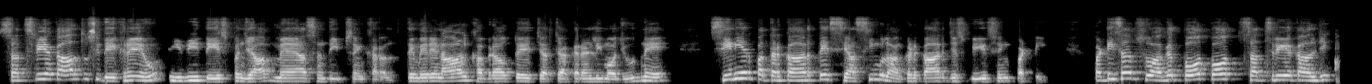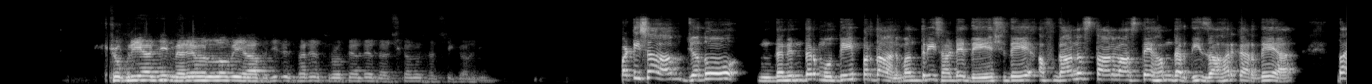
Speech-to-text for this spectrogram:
ਸਤਿ ਸ੍ਰੀ ਅਕਾਲ ਤੁਸੀਂ ਦੇਖ ਰਹੇ ਹੋ ਟੀਵੀ ਦੇਸ਼ ਪੰਜਾਬ ਮੈਂ ਆ ਸੰਦੀਪ ਸਿੰਘ ਖਰਲ ਤੇ ਮੇਰੇ ਨਾਲ ਖਬਰਾਂ ਉੱਤੇ ਚਰਚਾ ਕਰਨ ਲਈ ਮੌਜੂਦ ਨੇ ਸੀਨੀਅਰ ਪੱਤਰਕਾਰ ਤੇ ਸਿਆਸੀ ਮੁਲਾਂਕਣਕਾਰ ਜਸਬੀਰ ਸਿੰਘ ਪੱਟੀ। ਪੱਟੀ ਸਾਹਿਬ ਸਵਾਗਤ ਬਹੁਤ-ਬਹੁਤ ਸਤਿ ਸ੍ਰੀ ਅਕਾਲ ਜੀ। ਸ਼ੁਕਰੀਆ ਜੀ ਮੇਰੇ ਵੱਲੋਂ ਵੀ ਆਪ ਜੀ ਦੇ ਸਾਰੇ ਸਰੋਤਿਆਂ ਤੇ ਦਰਸ਼ਕਾਂ ਨੂੰ ਸਤਿ ਸ਼੍ਰੀ ਅਕਾਲ ਜੀ। ਪੱਟੀ ਸਾਹਿਬ ਜਦੋਂ ਨਰਿੰਦਰ ਮੋਦੀ ਪ੍ਰਧਾਨ ਮੰਤਰੀ ਸਾਡੇ ਦੇਸ਼ ਦੇ ਅਫਗਾਨਿਸਤਾਨ ਵਾਸਤੇ ਹਮਦਰਦੀ ਜ਼ਾਹਰ ਕਰਦੇ ਆ ਤਾਂ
